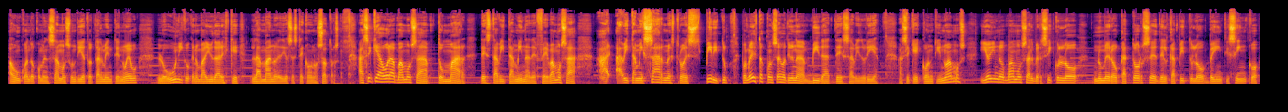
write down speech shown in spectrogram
aun cuando comenzamos un día totalmente nuevo. Lo único que nos va a ayudar es que la mano de Dios esté con nosotros. Así que ahora vamos a tomar de esta vitamina de fe, vamos a, vitamizar nuestro espíritu por medio de estos consejos de una vida de sabiduría. Así que continuamos y hoy nos vamos al versículo número 14 del capítulo 25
